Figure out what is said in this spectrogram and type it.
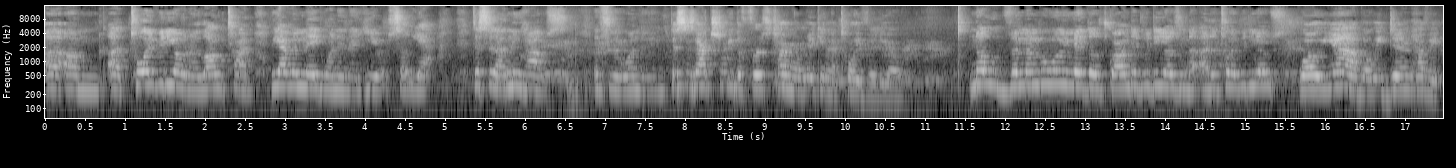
a um a toy video in a long time. We haven't made one in a year, so yeah. This is our new house, if you're wondering. This is actually the first time we're making a toy video. No, remember when we made those grounded videos and the other toy videos? Well, yeah, but we didn't have a.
